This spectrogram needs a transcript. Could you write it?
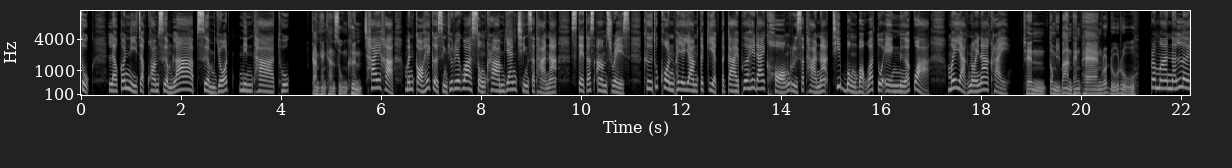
สุข แล้วก็หนีจากความเสื่อมลาบ เสื่อมยศ นินทาทุกข์ การแข่งขันสูงขึ้น ใช่ค่ะ มันก่อให้เกิดสิ่งที่เรียกว่าสงครามแย่งชิงสถานะ status arms race คือทุกคนพยายามตะเกียกตะกายเพื่อให้ได้ของหรือสถานะที่บ่งบอกว่าตัวเองเหนือกว่า ไม่อยากน้อยหน้าใคร เช่น ต้องมีบ้านแพงๆ รถหรู ประมาณนั้นเลย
